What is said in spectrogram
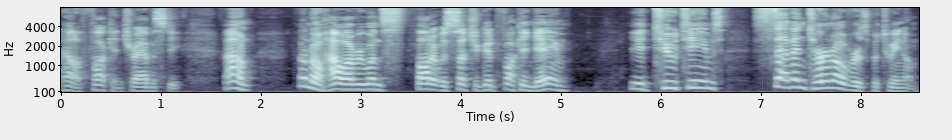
Oh, fucking travesty. I don't, I don't know how everyone's thought it was such a good fucking game. You had two teams, seven turnovers between them.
